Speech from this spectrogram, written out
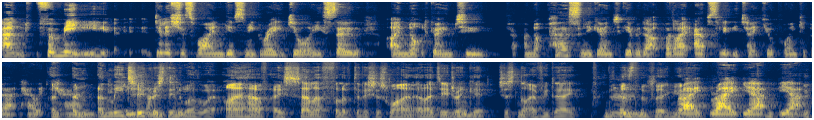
and for me, delicious wine gives me great joy. So I'm not going to I'm not personally going to give it up, but I absolutely take your point about how it and, can. And, and me too, Christina. By the way, I have a cellar full of delicious wine, and I do drink mm. it, just not every day. That's mm. the thing. Yeah. Right, right, yeah, yeah.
